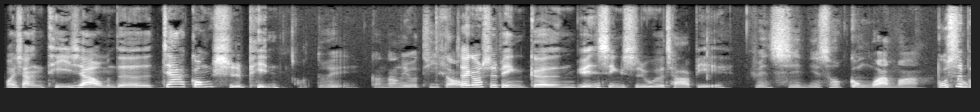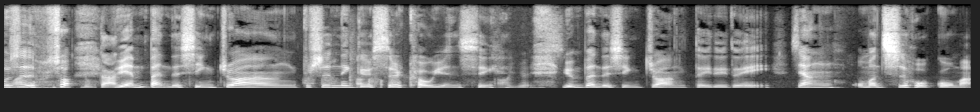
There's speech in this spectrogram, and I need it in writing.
我想提一下我们的加工食品哦。对，刚刚有提到加工食品跟原型食物的差别。圆形，你说贡丸吗？不是不是，我说原本的形状，不是那个 circle 圆形。哦，原原本的形状，对对对，像我们吃火锅嘛，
